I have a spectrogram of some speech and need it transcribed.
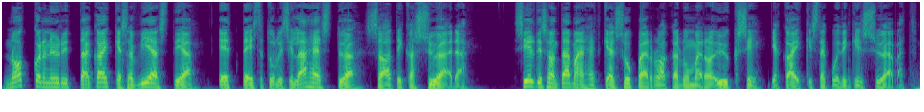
Nokkonen yrittää kaikkensa viestiä, ettei sitä tulisi lähestyä, saatika syödä. Silti se on tämän hetken superruoka numero yksi ja kaikki sitä kuitenkin syövät.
